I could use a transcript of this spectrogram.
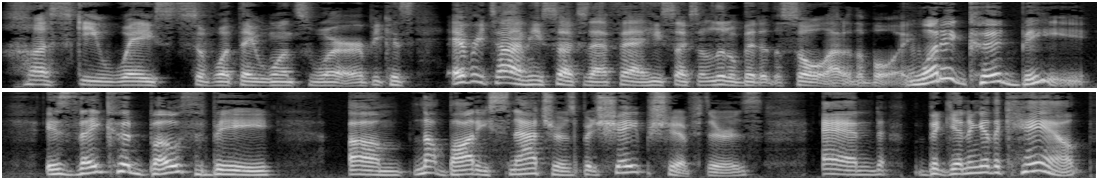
husky wastes of what they once were because every time he sucks that fat he sucks a little bit of the soul out of the boy What it could be is they could both be um not body snatchers but shapeshifters and beginning of the camp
